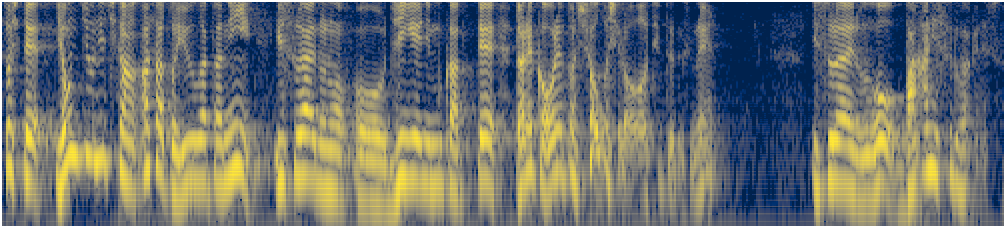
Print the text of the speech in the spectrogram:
そして40日間朝と夕方にイスラエルの陣営に向かって誰か俺と勝負しろって言ってですねイスラエルをバカにするわけです。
